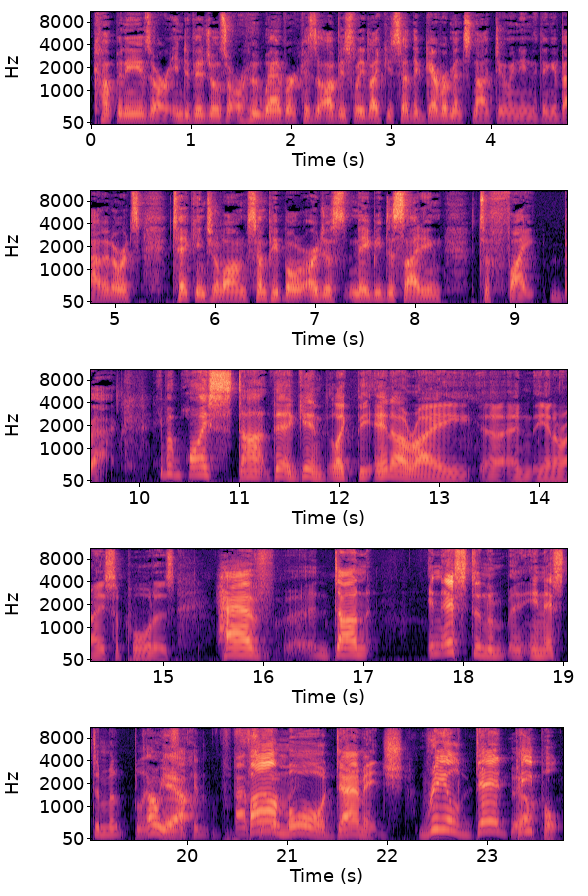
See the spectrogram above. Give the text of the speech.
companies or individuals or whoever, because obviously, like you said, the government's not doing anything about it, or it's taking too long. Some people are just maybe deciding to fight back. Yeah, but why start there again? Like the NRA uh, and the NRA supporters have uh, done inestim- inestimably, Oh, yeah. fucking far more damage. Real dead people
